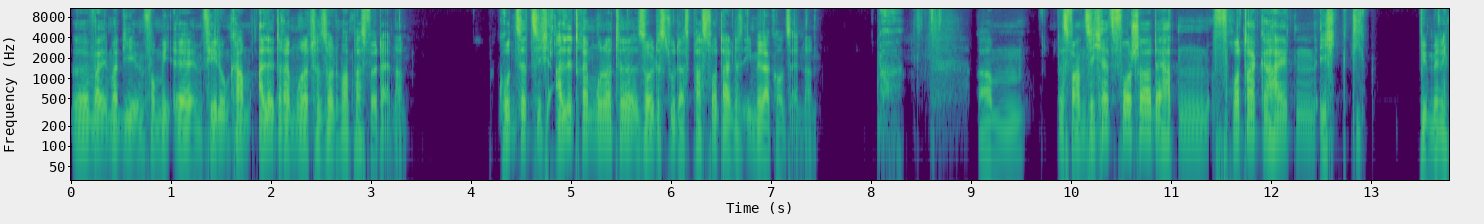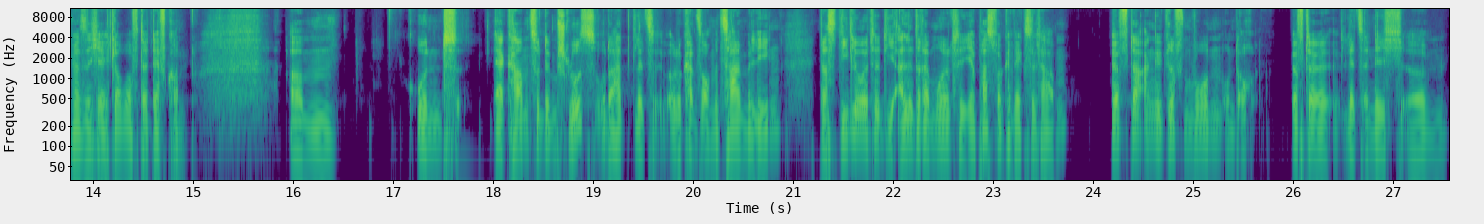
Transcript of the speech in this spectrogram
äh, weil immer die Inform äh, Empfehlung kam, alle drei Monate sollte man Passwörter ändern. Grundsätzlich alle drei Monate solltest du das Passwort deines E-Mail-Accounts ändern. Ähm, das war ein Sicherheitsforscher, der hat einen Vortrag gehalten, ich bin mir nicht mehr sicher, ich glaube auf der DEFCON. Ähm, und er kam zu dem Schluss, oder hat letzt oder kann es auch mit Zahlen belegen, dass die Leute, die alle drei Monate ihr Passwort gewechselt haben, öfter angegriffen wurden und auch öfter letztendlich ähm,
